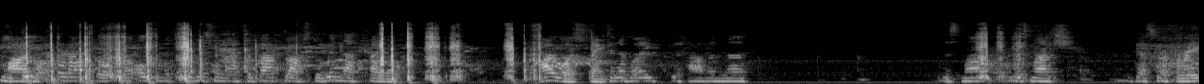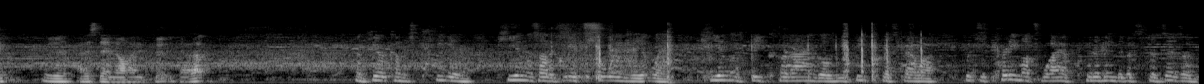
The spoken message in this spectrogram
He I beat won. Kurt Angle in the Ultimate Submission match at Backlash to win that title. I was thinking about having uh, this match, this match, guest referee. Yeah. I just didn't know how to get get it. And here comes Kane. Kane has had a great showing lately. Kane has beat Kurt Angle, he beat Chris Benoit, which is pretty much why I put him into this position.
